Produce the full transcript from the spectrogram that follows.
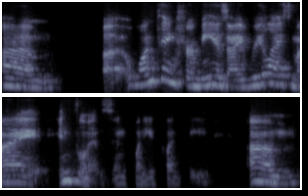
um, uh, one thing for me is I realized my influence in 2020. Um,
